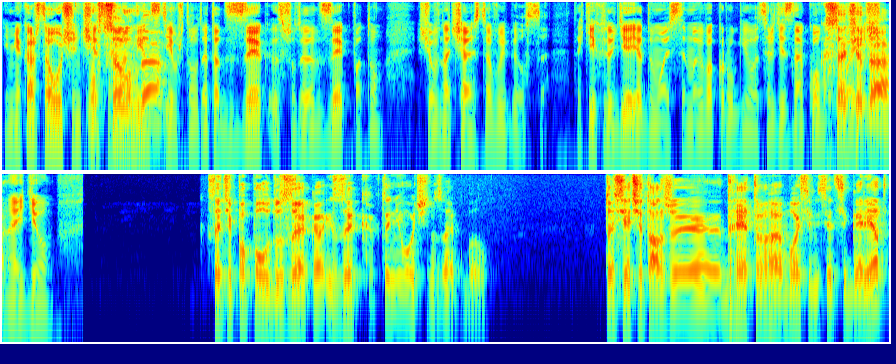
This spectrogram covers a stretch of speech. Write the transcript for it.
И мне кажется, очень Ну, в честный целом, момент да. с тем, что вот этот зэк, что вот этот зэк потом еще в начальство выбился. Таких людей, я думаю, если мы в округе вот среди знакомых Кстати, поищем, да. найдем. Кстати, по поводу зэка, и зэк как-то не очень зэк был. То есть я читал же до этого 80 сигарет,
